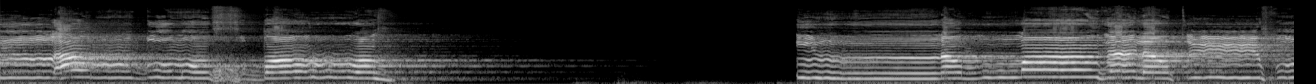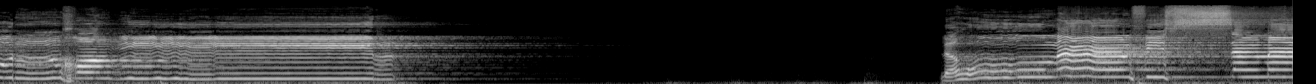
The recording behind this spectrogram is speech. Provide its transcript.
الأرض مخضرة. إن الله لطيف خبير. له ما في السماء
